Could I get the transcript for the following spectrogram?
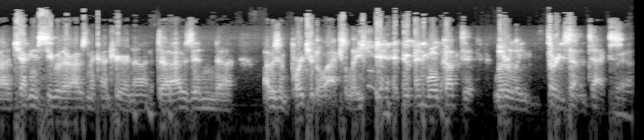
uh, checking to see whether I was in the country or not. Uh, I was in uh, I was in Portugal actually, and woke up to literally 37 texts. Yeah.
